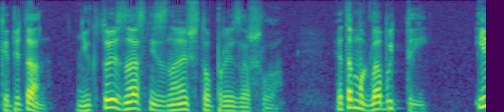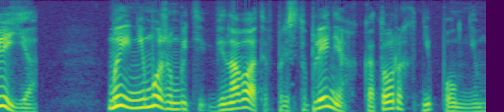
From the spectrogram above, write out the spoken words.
«Капитан, никто из нас не знает, что произошло. Это могла быть ты. Или я. Мы не можем быть виноваты в преступлениях, которых не помним».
